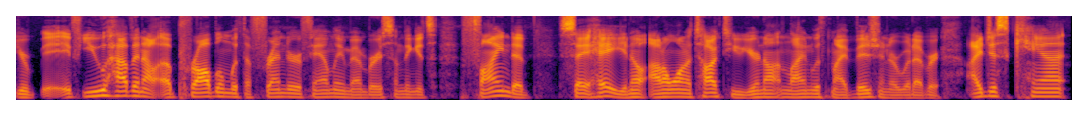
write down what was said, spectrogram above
You're, if you have an, a problem with a friend or a family member or something, it's fine to say, hey, you know, I don't want to talk to you. You're not in line with my vision or whatever. I just can't.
